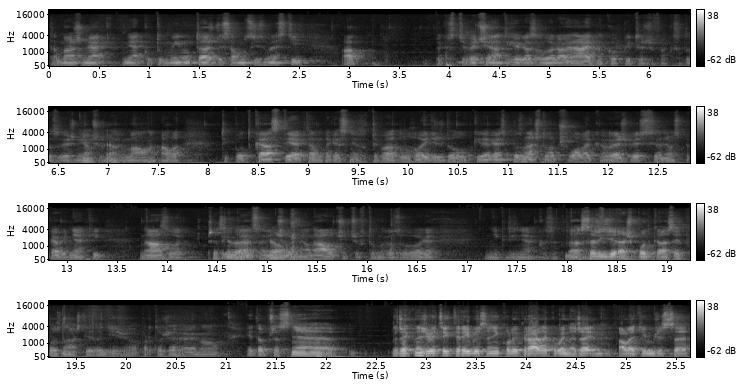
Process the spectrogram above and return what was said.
tam máš nejak, nejakú tú minútaž, kde sa musíš zmestiť a proste väčšina tých rozhovorov je na jedno kopy, že fakt sa dozvieš niečo ja, ja. normálne, ale ty podcasty, ak tam presne to trvá dlho, ideš do hĺbky, tak aj spoznáš toho človeka, vieš, vieš si o ňom spraviť nejaký názor. Přesně Prípadne tak, sa niečo jo. od neho naučiť, čo v tom rozhovore nikdy nejako sa Dá se říct, že až v podcastech poznáš ty lidi, že jo? protože Hej, no. je to přesně, řekneš věci, které by se několikrát jakoby neřekl, Mm. ale tím, že se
